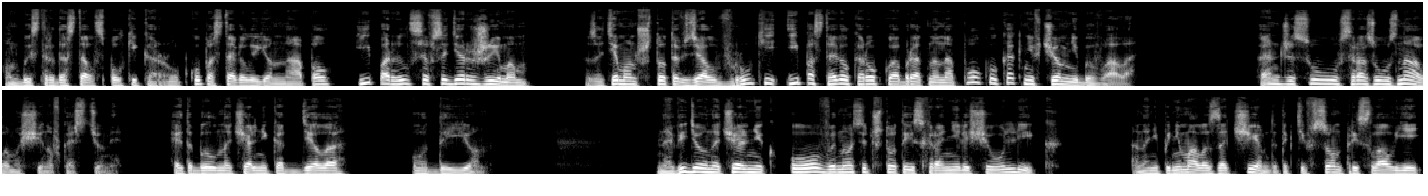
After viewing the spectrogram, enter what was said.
Он быстро достал с полки коробку, поставил ее на пол и порылся в содержимом. Затем он что-то взял в руки и поставил коробку обратно на полку, как ни в чем не бывало. Хан Джису сразу узнала мужчину в костюме. Это был начальник отдела О Дэйон. На видео начальник О выносит что-то из хранилища улик. Она не понимала, зачем детектив Сон прислал ей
